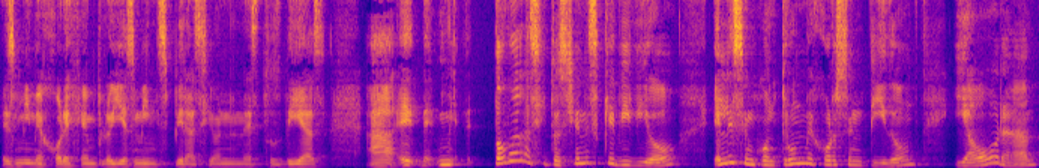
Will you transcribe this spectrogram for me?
es mi mejor ejemplo y es mi inspiración en estos días. Ah, eh, todas las situaciones que vivió, él les encontró un mejor sentido y ahora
